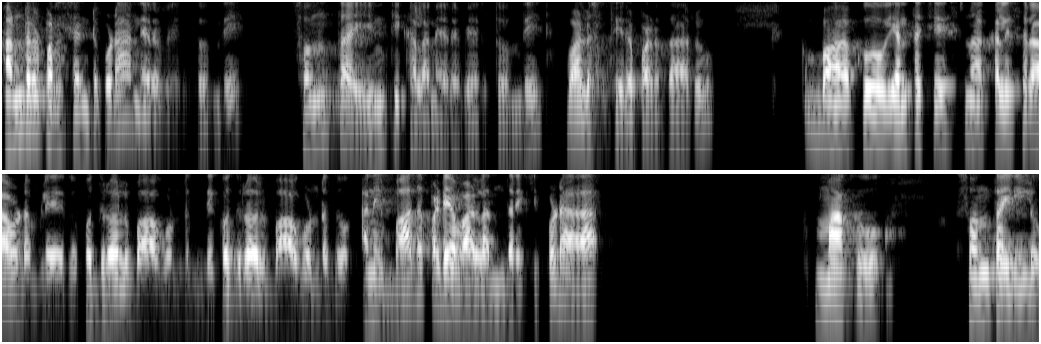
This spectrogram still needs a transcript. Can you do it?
హండ్రెడ్ పర్సెంట్ కూడా నెరవేరుతుంది. సొంత ఇంటి కళ నెరవేరుతుంది. వాళ్ళు స్థిరపడతారు. మాకు ఎంత చేసినా కలిసి రావడం లేదు. కొద్ది రోజులు బాగుంటుంది కొద్ది రోజులు బాగుండదు అని బాధపడే వాళ్ళందరికీ కూడా మాకు సొంత ఇల్లు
